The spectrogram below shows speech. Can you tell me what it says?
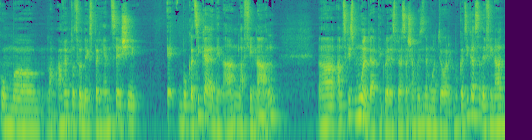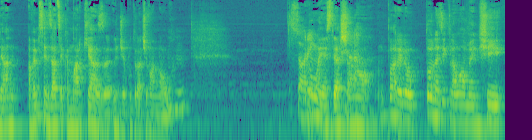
cum uh, nu, avem tot felul de experiențe și e, bucățica aia din an, la final, uh, am scris multe articole despre asta și am pus de multe ori. Bucățica asta de final de an, avem senzația că marchează începutul la ceva nou. Mhm. Sorry. Nu este așa, Da. nu. Îmi pare rău. Tot le zic la oameni și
